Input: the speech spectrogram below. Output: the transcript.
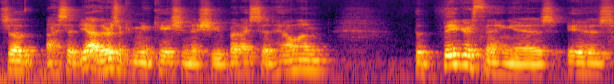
So I said, yeah, there's a communication issue, but I said, Helen, the bigger thing is is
